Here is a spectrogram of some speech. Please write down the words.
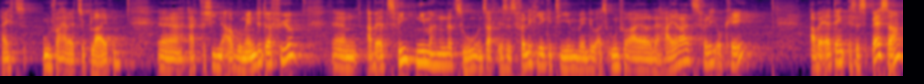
eigentlich unverheiratet zu bleiben. Er hat verschiedene Argumente dafür, ähm, aber er zwingt niemanden dazu und sagt, es ist völlig legitim, wenn du als Unverheirateter heiratest, völlig okay. Aber er denkt, es ist besser,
